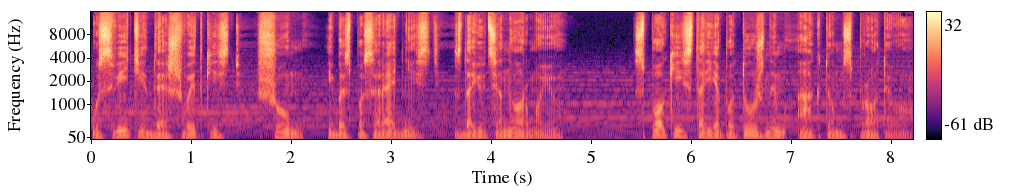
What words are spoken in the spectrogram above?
У світі, де швидкість, шум і безпосередність здаються нормою, спокій стає потужним актом спротиву.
